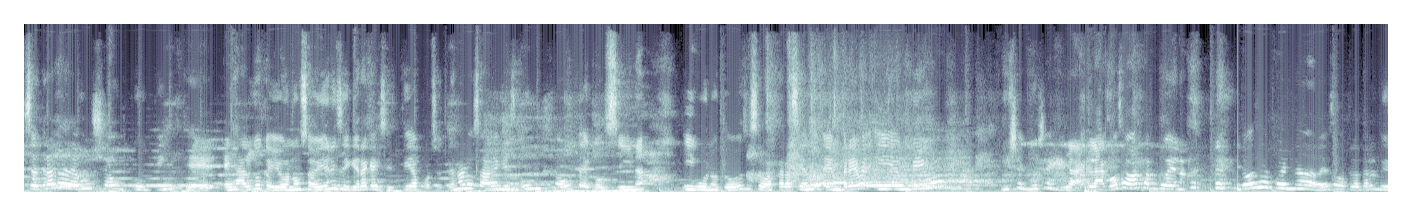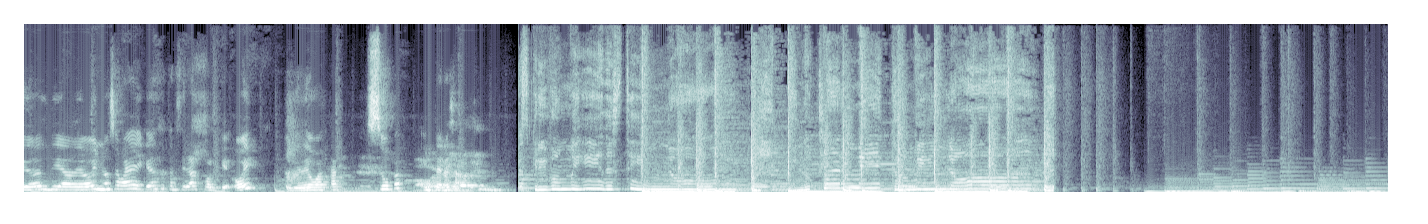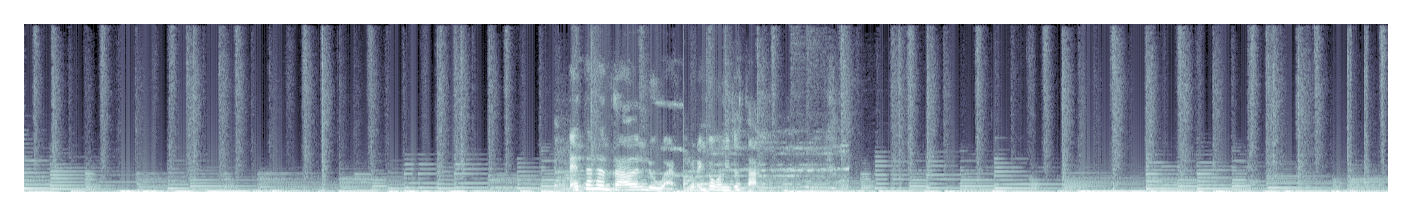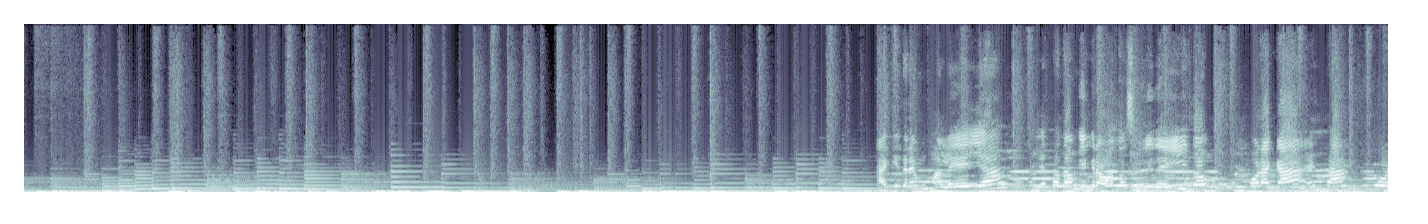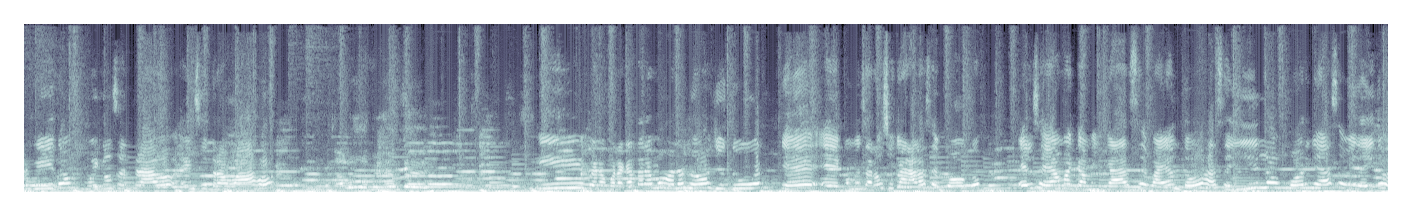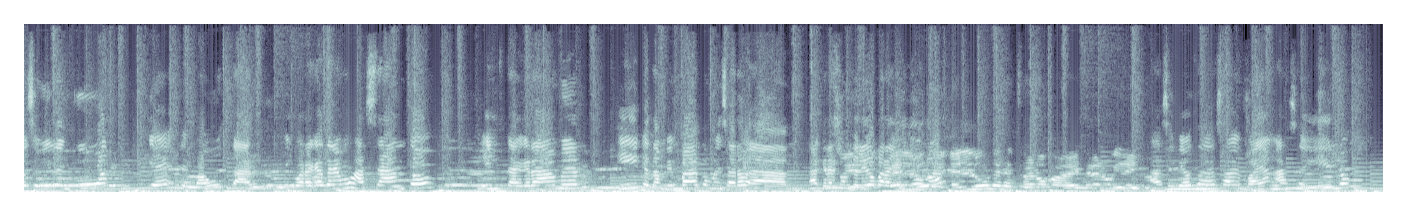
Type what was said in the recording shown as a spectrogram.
se trata de un show cooking que es algo que yo no sabía ni siquiera que existía, por si ustedes no lo saben, es un show de cocina y bueno, todo eso se va a estar haciendo en breve y en vivo. La, la cosa va a estar buena. Entonces, pues nada, de eso va a tratar el video del día de hoy. No se vayan y quédense hasta el final porque hoy el video va a estar súper interesante. Escribo mi destino, Esta es la entrada del lugar. Miren qué bonito está. Aquí tenemos a Leia, ya está también grabando su videíto. Por acá está Jorgito, muy concentrado en su trabajo. Saludos, mi gente. Y bueno, por acá tenemos a unos nuevos youtubers que eh, comenzaron su canal hace poco. Él se llama Kamikaze, vayan todos a seguirlo porque hace videitos de su vida en Cuba que les va a gustar. Y por acá tenemos a Santo, Instagramer y que también va a comenzar a, a crear contenido para El YouTube. lunes, el lunes estreno, estreno videito. Así que ustedes saben, vayan a seguirlo.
